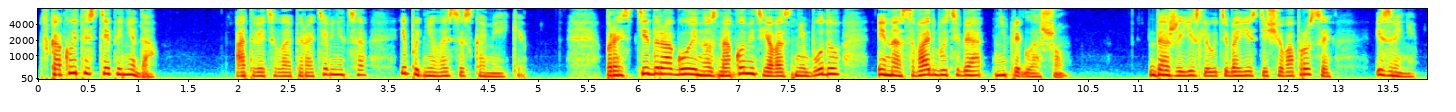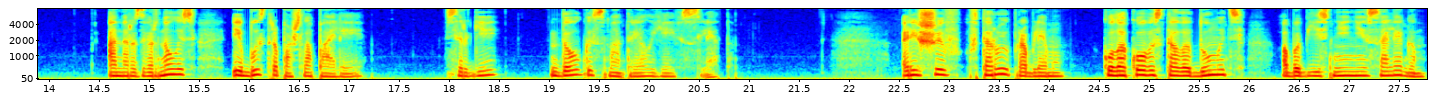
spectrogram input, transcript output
В какой-то степени да, ответила оперативница и поднялась со скамейки. Прости, дорогой, но знакомить я вас не буду и на свадьбу тебя не приглашу. Даже если у тебя есть еще вопросы, извини. Она развернулась и быстро пошла по аллее. Сергей долго смотрел ей вслед. Решив вторую проблему, Кулакова стала думать об объяснении с Олегом.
